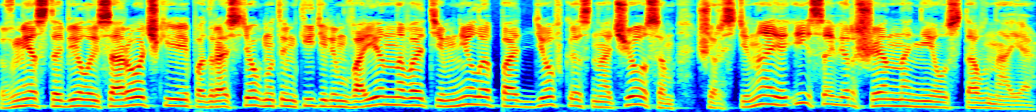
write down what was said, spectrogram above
Вместо белой сорочки под расстегнутым кителем военного темнела поддевка с начесом, шерстяная и совершенно неуставная.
